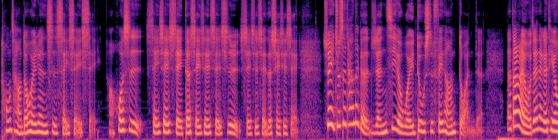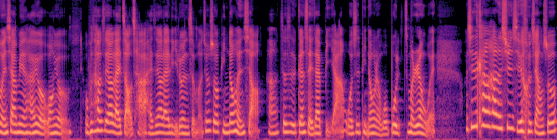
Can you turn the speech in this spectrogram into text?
通常都会认识谁谁谁，啊，或是谁谁谁的谁谁谁是谁谁谁的谁谁谁，所以就是他那个人际的维度是非常短的。那当然，我在那个贴文下面还有网友，我不知道是要来找茬还是要来理论什么，就是说屏东很小啊，这是跟谁在比啊？我是屏东人，我不这么认为。我其实看到他的讯息，我想说。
